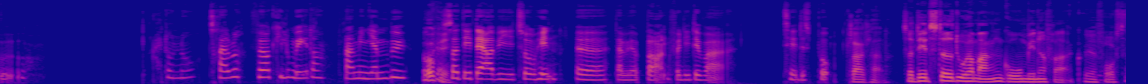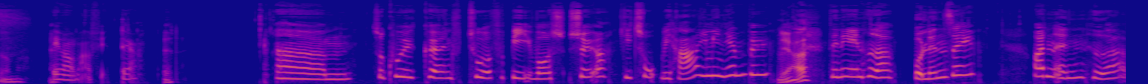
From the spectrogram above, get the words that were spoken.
uh, I don't know, 30-40 kilometer fra min hjemby. Okay. Så det er der, vi tog hen, øh, da vi var børn, fordi det var tættest på. Klart, klart. Så det er et sted, du har mange gode minder fra, kunne jeg Yes. forestille mig. Det var meget fedt der. Um, så kunne I køre en tur forbi vores søer, de to vi har i min hjemby. Ja, Den ene hedder Bullensee, og den anden hedder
